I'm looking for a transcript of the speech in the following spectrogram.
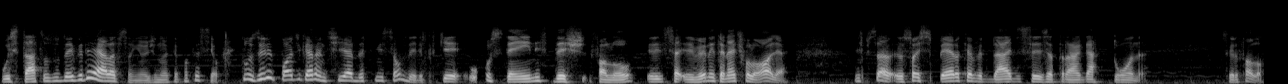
o status do David Ellison, e hoje não é o que aconteceu. Inclusive, pode garantir a definição dele, porque o Mustaine falou, ele, ele veio na internet e falou: olha, precisa, eu só espero que a verdade seja traga à tona. Isso que ele falou.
